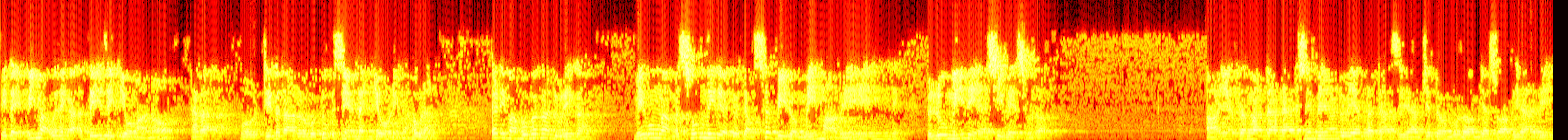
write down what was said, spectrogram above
တဲ့ဒီတိုင်ပြီးမှဦးဇင်းကအသေးစိတ်ပြောမှာနော်ဒါကဟိုဒေသနာတော်ကိုသူ့အစဉ်အတိုင်းပြောနေတာဟုတ်လားအဲ့ဒီမှာဟိုဘက်ကလူတွေကမေးခွန်းကမဆုံးသေးတဲ့အတွက်ကြောင့်ဆက်ပြီးတော့မေးမှာပဲတဲ့ဘလို့မေးနေရရှိလဲဆိုတော့အာယသမန္တနာအရှင်ဘုရားတို့ရဲ့တတ္ထာဆရာဖြစ်တော်မူသောမြတ်စွာဘုရားသည်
